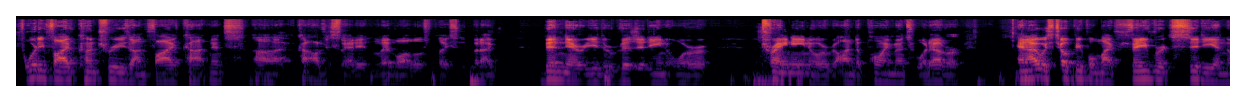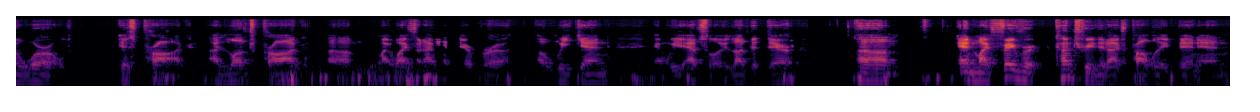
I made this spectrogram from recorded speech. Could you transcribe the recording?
45 countries on five continents. Uh, obviously, I didn't live all those places, but I've been there either visiting or training or on deployments, whatever. And I always tell people my favorite city in the world is Prague. I loved Prague. Um, my wife and I went there for a, a, weekend, and we absolutely loved it there. Um, and my favorite country that I've probably been in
